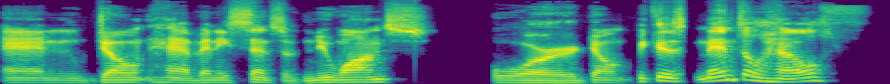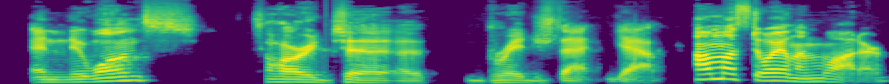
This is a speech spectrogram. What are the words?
and don't have any sense of nuance or don't because mental health and nuance it's hard to bridge that gap. Almost oil and water.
